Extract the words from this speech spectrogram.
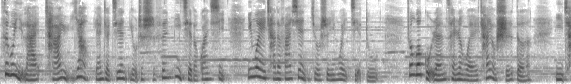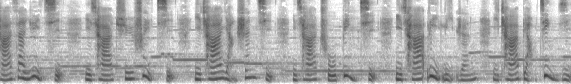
自古以来，茶与药两者间有着十分密切的关系，因为茶的发现就是因为解毒。中国古人曾认为茶有十德：以茶散郁气，以茶驱睡气，以茶养生气，以茶除病气，以茶利里人，以茶表敬意，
